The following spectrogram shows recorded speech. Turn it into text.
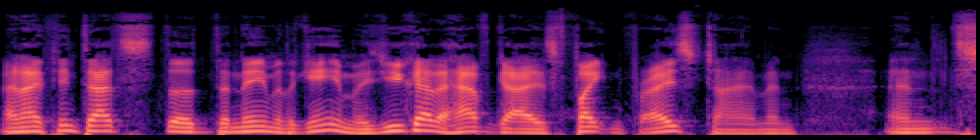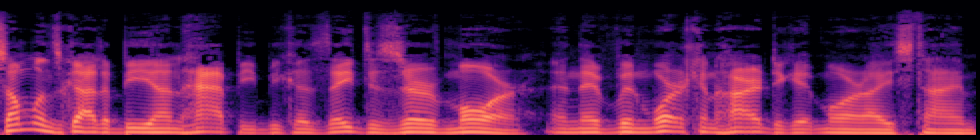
and I think that's the the name of the game is you got to have guys fighting for ice time, and and someone's got to be unhappy because they deserve more, and they've been working hard to get more ice time,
